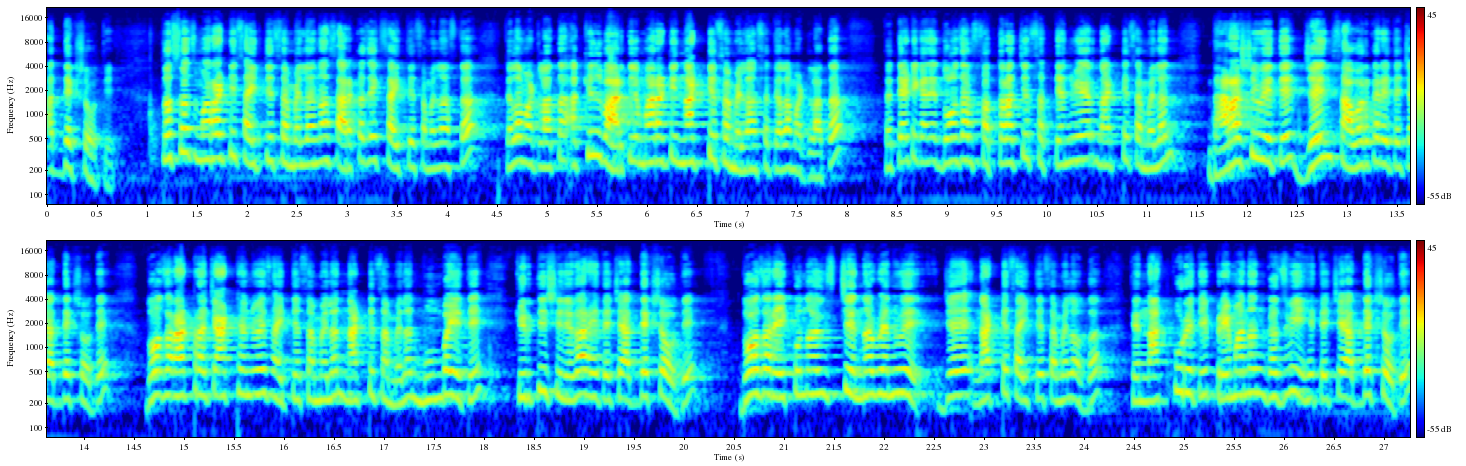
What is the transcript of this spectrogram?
अध्यक्ष होते. तसंच मराठी साहित्य संमेलनासारखंच एक साहित्य संमेलन असतं. त्याला म्हटलं जातं अखिल भारतीय मराठी नाट्य संमेलन असं त्याला म्हटलं जातं. तर त्या ठिकाणी दोन हजार सतराचे सत्त्याण्णव नाट्य संमेलन धाराशिव येथे जैन सावरकर हे त्याचे अध्यक्ष होते. दोन हजार अठराचे अठ्ठ्याण्णवे साहित्य संमेलन नाट्य संमेलन मुंबई येथे कीर्ती शिलेदार हे त्याचे अध्यक्ष होते. दोन हजार एकोणावीसचे नव्याण्णवे जे नाट्य साहित्य संमेलन होतं ते नागपूर येथे प्रेमानंद गजवी हे त्याचे अध्यक्ष होते.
